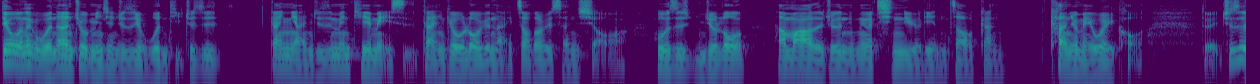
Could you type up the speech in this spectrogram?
丢的那个文案就明显就是有问题，就是。干呀！你就这边贴美食，干你给我露一个奶照，到底三小啊？或者是你就露他妈的，就是你那个情侣的脸照，干看就没胃口。对，就是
